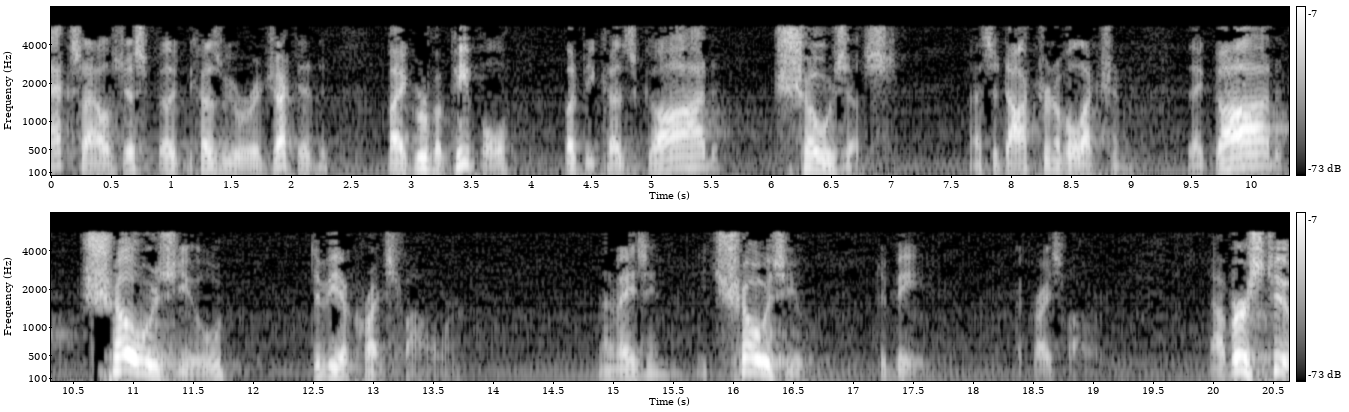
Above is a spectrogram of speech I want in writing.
exiles just because we were rejected by a group of people, but because God chose us. That's the doctrine of election. That God chose you to be a Christ follower. Isn't that amazing? He chose you to be Christ follower. Now, verse 2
